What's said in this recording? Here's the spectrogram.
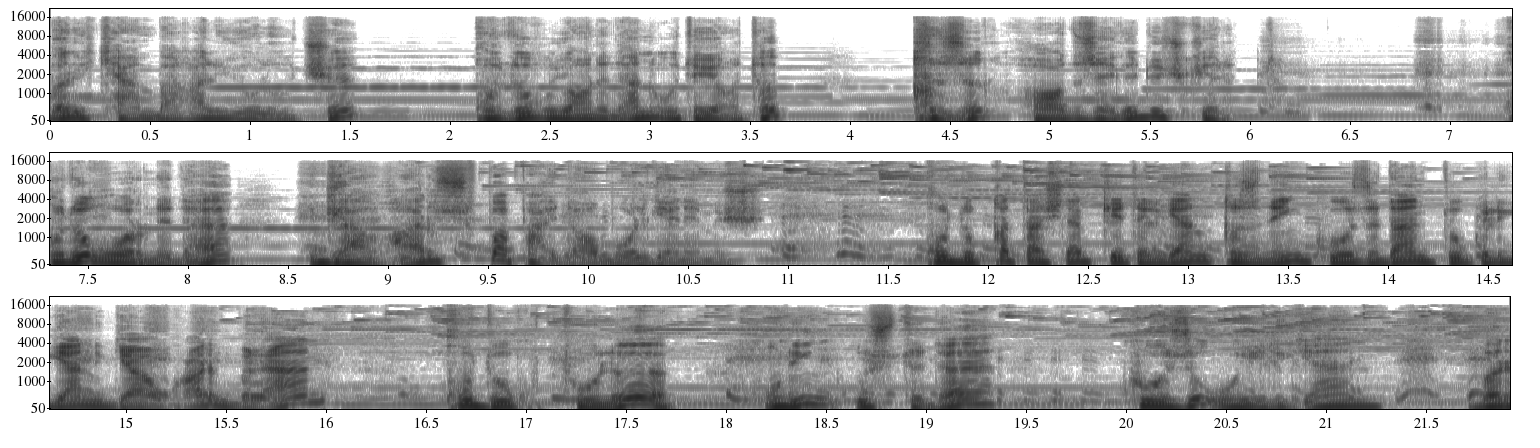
Bir kambag'al yo'lovchi quduq yonidan o'tayotib qiziq hodisaga duch kelibdi. Quduq o'rnida gavhar supa paydo bo'lgan emish. Quduqqa tashlab ketilgan qizning ko'zidan to'kilgan gavhar bilan quduq to'lib uning ustida ko'zi o'yilgan bir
